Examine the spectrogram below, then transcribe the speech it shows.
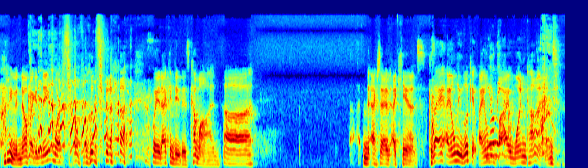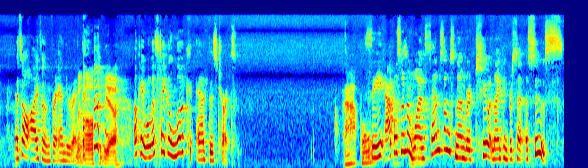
I don't even know if I can name more cell phones. Wait, I can do this. Come on. Uh, actually, I, I can't because I, I only look at I only, only buy have- one kind. It's all iPhone for Andrew, right? oh, yeah. Okay, well, let's take a look at this chart. Apple. See, Apple's number one, Samsung's number two at 19%, Asus.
